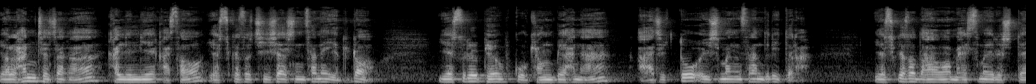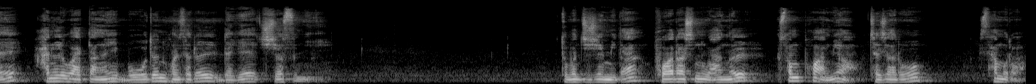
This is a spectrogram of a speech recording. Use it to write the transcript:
열한 제자가 갈릴리에 가서 예수께서 지시하신 산에 이르러 예수를 배웁고 경배하나 아직도 의심하는 사람들이 있더라. 예수께서 나와 말씀하여 이르시되 하늘과 땅의 모든 권세를 내게 주셨으니 두 번째 주제입니다. 부활하신 왕을 선포하며 제자로 삼으로.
